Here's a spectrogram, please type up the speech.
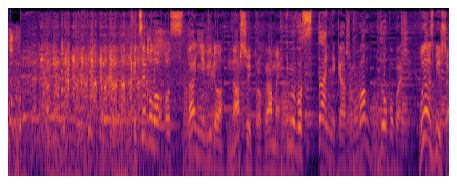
І це було останнє відео нашої програми. І ми востаннє кажемо вам до побачення. Ви нас більше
